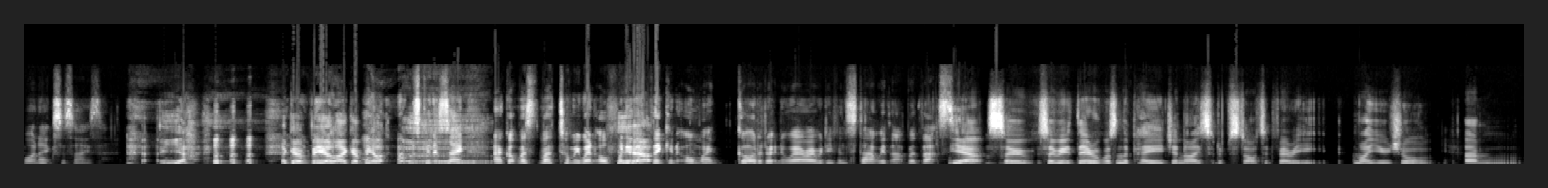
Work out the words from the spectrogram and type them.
what an exercise. Uh, yeah. I could feel, I could feel, I was going to say, I got my, my tummy went all funny. and Yeah. I'm thinking, oh my God, I don't know where I would even start with that. But that's, yeah. Mm. So, so it, there it was on the page and I sort of started very, my usual um,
